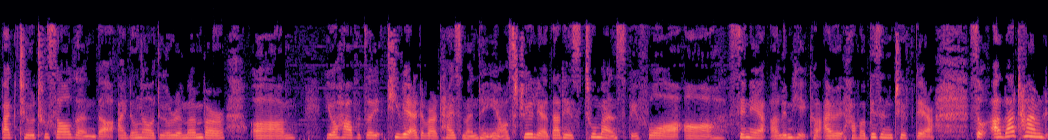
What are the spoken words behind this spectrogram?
Back to 2000, uh, I don't know, do you remember um, you have the TV advertisement in Australia? That is two months before uh, Sydney Olympic. I have a business trip there. So at that time,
